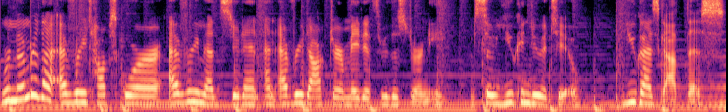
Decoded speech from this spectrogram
remember that every top scorer, every med student, and every doctor made it through this journey. So, you can do it too. You guys got this.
